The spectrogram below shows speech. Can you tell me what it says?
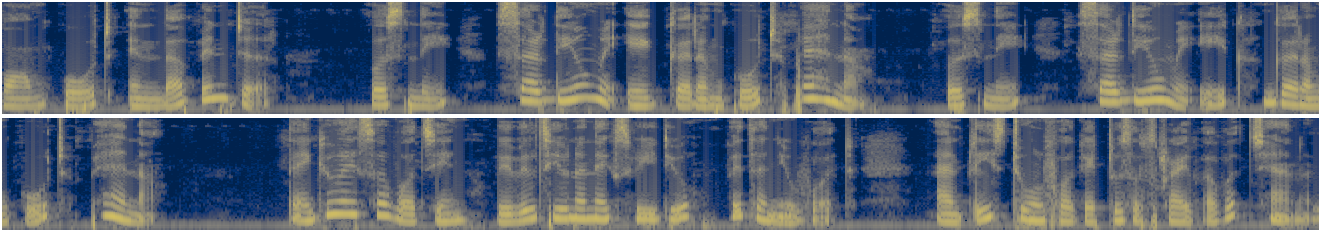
warm coat in the winter उसने सर्दियों में एक गर्म कोट पहना। उसने सर्दियों में एक गर्म कोट पहना। Thank you guys for watching we will see you next video with a new word and please don't forget to subscribe our channel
